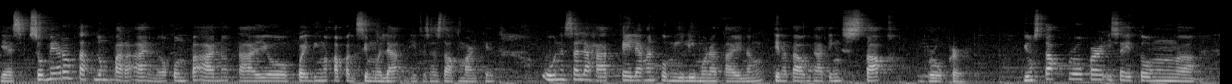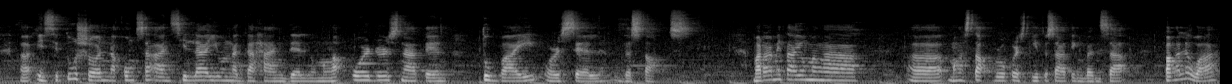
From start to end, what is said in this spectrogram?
Yes. So merong tatlong paraan no, kung paano tayo pwedeng makapagsimula dito sa stock market. Una sa lahat, kailangan pumili muna tayo ng tinatawag nating stock broker. Yung stock broker isa itong uh, uh, institution na kung saan sila yung nag-handle ng mga orders natin to buy or sell the stocks. Marami tayong mga uh, mga stock brokers dito sa ating bansa. Pangalawa,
